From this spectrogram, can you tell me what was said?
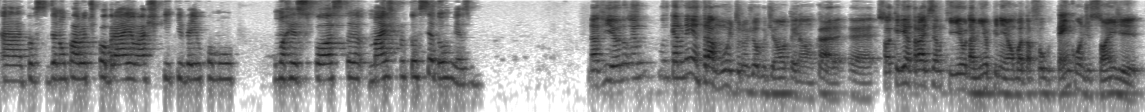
a, a torcida não parou de cobrar e eu acho que, que veio como uma resposta mais para o torcedor mesmo. Davi, eu não, eu não, quero nem entrar muito no jogo de ontem, não, cara. É, só queria entrar dizendo que eu, na minha opinião, o Botafogo tem condições de,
